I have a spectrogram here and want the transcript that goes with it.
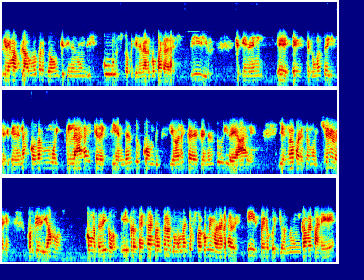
les aplaudo, perdón, que tienen un discurso, que tienen algo para decir, que tienen, eh, este, ¿cómo se dice? Que tienen las cosas muy claras y que defienden sus convicciones, que defienden sus ideales. Y eso me parece muy chévere, porque digamos, como te digo, mi protesta de pronto en algún momento fue con mi manera de vestir, pero pues yo nunca me paré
